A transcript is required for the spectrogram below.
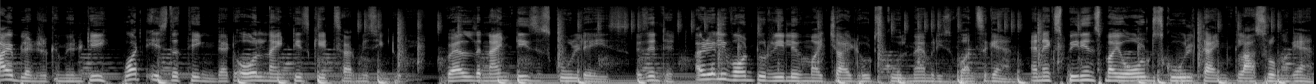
Hi Blender community, what is the thing that all 90s kids are missing today? Well, the 90s school days, isn't it? I really want to relive my childhood school memories once again and experience my old school time classroom again.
